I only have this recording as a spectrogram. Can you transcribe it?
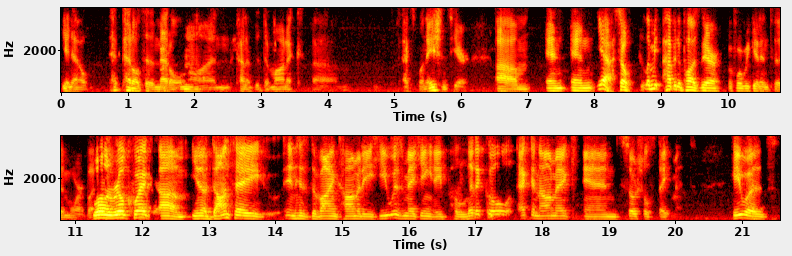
you know, pedal to the metal Mhm. on kind of the demonic um, explanations here. Um, and and yeah, so let me happy to pause there before we get into more. But well, and real quick, um, you know, Dante in his Divine Comedy, he was making a political, economic, and social statement. He was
